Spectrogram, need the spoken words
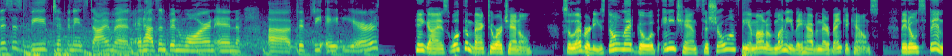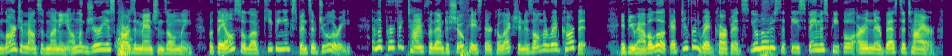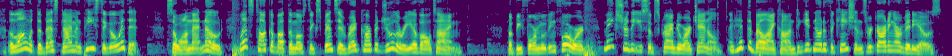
This is the Tiffany's diamond. It hasn't been worn in uh, 58 years. Hey guys, welcome back to our channel. Celebrities don't let go of any chance to show off the amount of money they have in their bank accounts. They don't spend large amounts of money on luxurious cars and mansions only, but they also love keeping expensive jewelry. And the perfect time for them to showcase their collection is on the red carpet. If you have a look at different red carpets, you'll notice that these famous people are in their best attire, along with the best diamond piece to go with it. So on that note, let's talk about the most expensive red carpet jewelry of all time. But before moving forward, make sure that you subscribe to our channel and hit the bell icon to get notifications regarding our videos.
